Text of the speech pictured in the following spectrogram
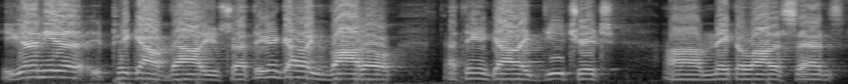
You're going to need to pick out value. So I think a guy like Votto, I think a guy like Dietrich um, make a lot of sense.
